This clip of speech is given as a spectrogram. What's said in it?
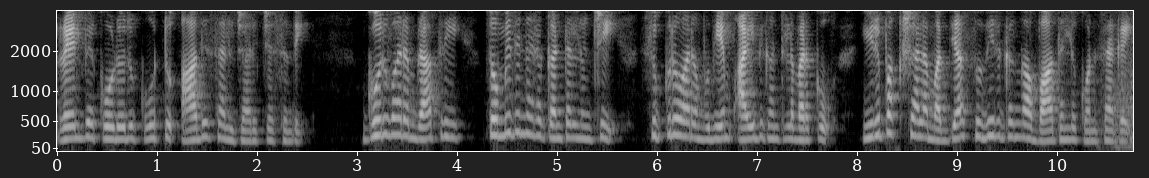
రైల్వే కోడూరు కోర్టు ఆదేశాలు జారీ చేసింది. గురువారం రాత్రి తొమ్మిదిన్నర గంటల నుంచి శుక్రవారం ఉదయం ఐదు గంటల వరకు ఇరుపక్షాల మధ్య సుదీర్ఘంగా వాదనలు కొనసాగాయి.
